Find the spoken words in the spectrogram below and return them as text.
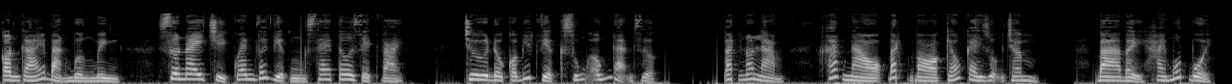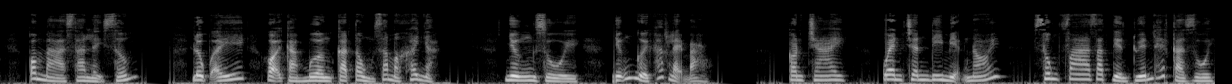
Con gái bản mường mình xưa nay chỉ quen với việc xe tơ dệt vải, chứ đâu có biết việc súng ống đạn dược. Bắt nó làm, khác nào bắt bò kéo cây ruộng châm. Ba bảy hai mốt buổi, có mà xa lầy sớm. Lúc ấy gọi cả mường cả tổng ra mà khênh à? Nhưng rồi những người khác lại bảo. Con trai, quen chân đi miệng nói, sông pha ra tiền tuyến hết cả rồi.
